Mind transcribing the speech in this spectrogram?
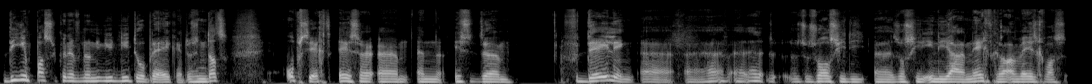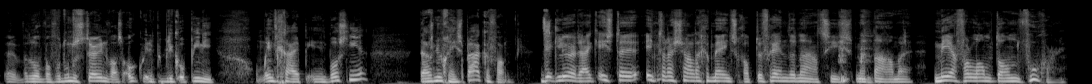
die impasse kunnen we nog niet, niet doorbreken. Dus in dat opzicht is, er, een, is de verdeling, zoals, hij die, zoals hij in de jaren negentig wel aanwezig was... waardoor voldoende steun was, ook in de publieke opinie... om in te grijpen in Bosnië, daar is nu geen sprake van. Dick Leurdijk, is de internationale gemeenschap, de Verenigde Naties met name... meer verlamd dan vroeger?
